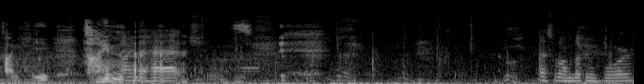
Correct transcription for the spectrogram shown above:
Find key. Find, Find the hatch. That's what I'm looking for.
